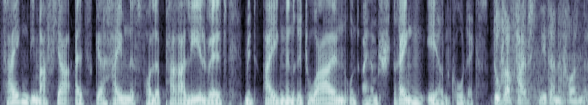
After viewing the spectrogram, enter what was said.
zeigen die Mafia als geheimnisvolle Parallelwelt mit eigenen Ritualen und einem strengen Ehrenkodex. Du verpfeifst nie deine Freunde?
